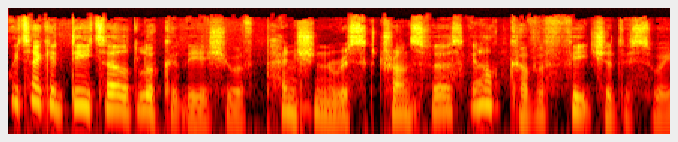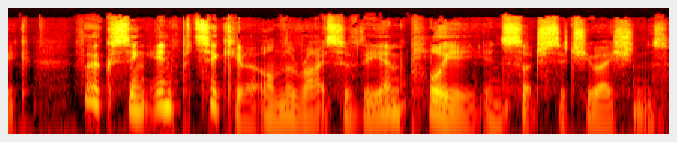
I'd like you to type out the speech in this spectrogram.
We take a detailed look at the issue of pension risk transfers in our cover feature this week, focusing in particular on the rights of the employee in such situations.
